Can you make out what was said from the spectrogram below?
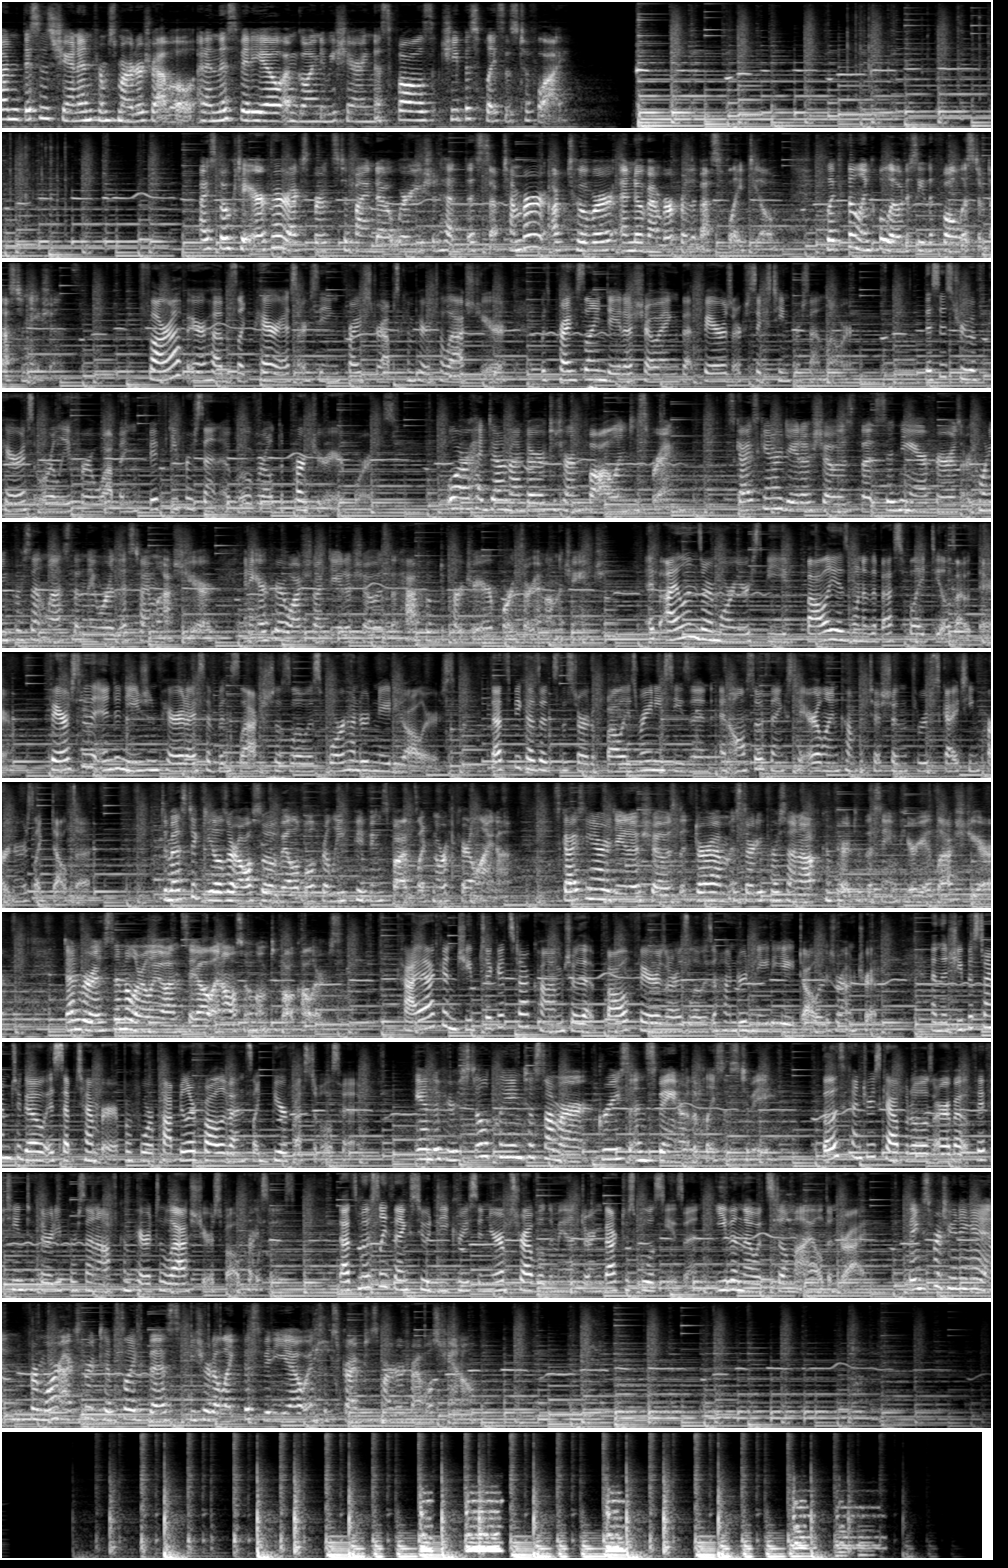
everyone, this is Shannon from Smarter Travel, and in this video I'm going to be sharing this fall's cheapest places to fly. I spoke to airfare experts to find out where you should head this September, October, and November for the best flight deal. Click the link below to see the full list of destinations. Far-off air hubs like Paris are seeing price drops compared to last year, with Priceline data showing that fares are 16% lower. This is true of Paris Orly for a whopping 50% of overall departure airports. Or head down under to turn fall into spring. Skyscanner data shows that Sydney airfares are 20% less than they were this time last year, and Airfare Watchdog data shows that half of departure airports are in on the change. If islands are more your speed, Bali is one of the best flight deals out there. Fares to the Indonesian paradise have been slashed as low as $480. That's because it's the start of Bali's rainy season and also thanks to airline competition through SkyTeam partners like Delta. Domestic deals are also available for leaf peeping spots like North Carolina. Skyscanner data shows that Durham is 30% off compared to the same period last year. Denver is similarly on sale and also home to fall colors. Kayak and CheapTickets.com show that fall fares are as low as $188 round trip, and the cheapest time to go is September before popular fall events like beer festivals hit. And if you're still clinging to summer, Greece and Spain are the places to be. Both countries' capitals are about 15 to 30% off compared to last year's fall prices. That's mostly thanks to a decrease in Europe's travel demand during back to school season, even though it's still mild and dry. Thanks for tuning in. For more expert tips like this, be sure to like this video and subscribe to Smarter Travels channel.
